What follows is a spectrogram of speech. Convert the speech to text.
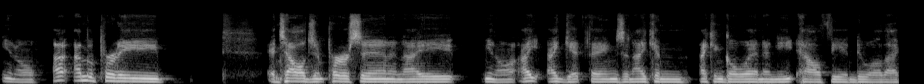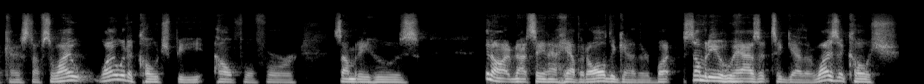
you know, I, I'm a pretty intelligent person, and I you know I I get things, and I can I can go in and eat healthy and do all that kind of stuff. So why why would a coach be helpful for somebody who's you know I'm not saying I have it all together, but somebody who has it together? Why is a coach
